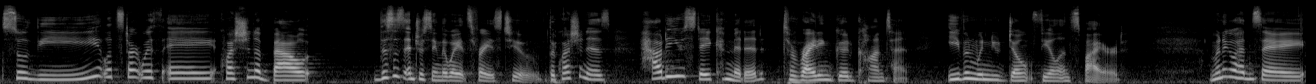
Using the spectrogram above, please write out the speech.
So the let's start with a question about this is interesting the way it's phrased too. The question is, how do you stay committed to writing good content even when you don't feel inspired? I'm going to go ahead and say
